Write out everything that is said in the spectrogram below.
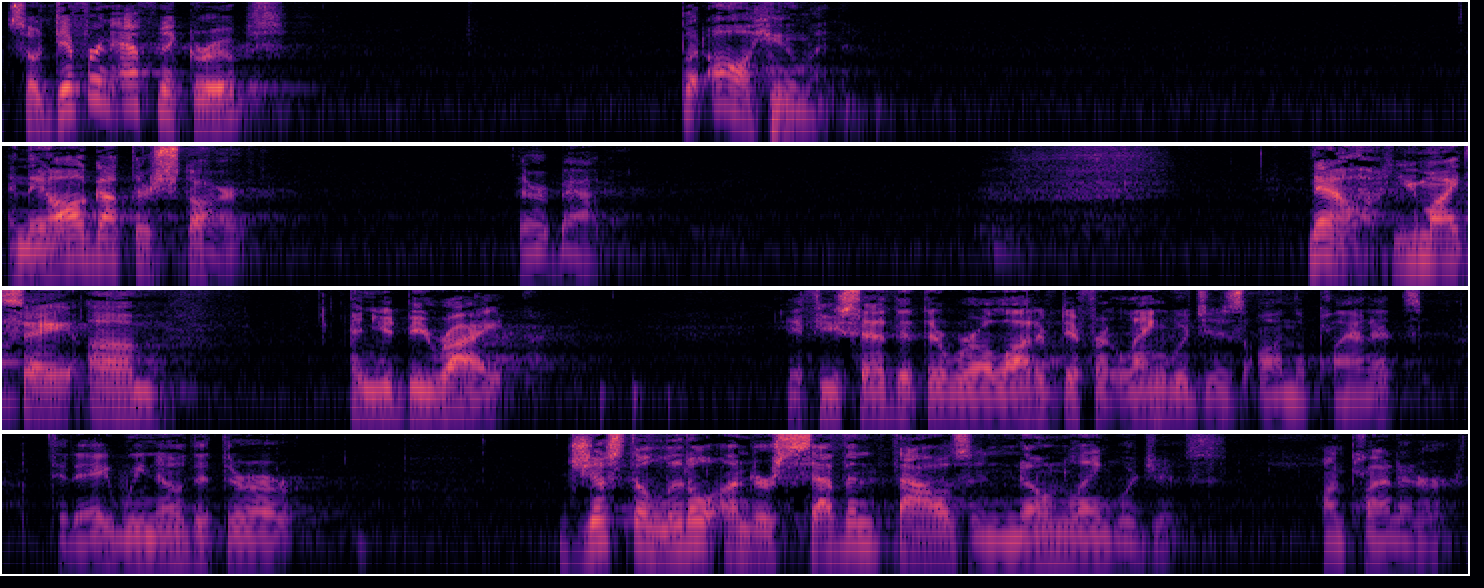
So, different ethnic groups, but all human. And they all got their start there at Babel. Now, you might say, um, and you'd be right, if you said that there were a lot of different languages on the planet today. We know that there are just a little under 7,000 known languages on planet Earth.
